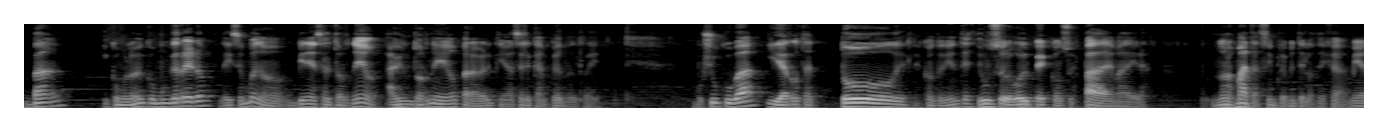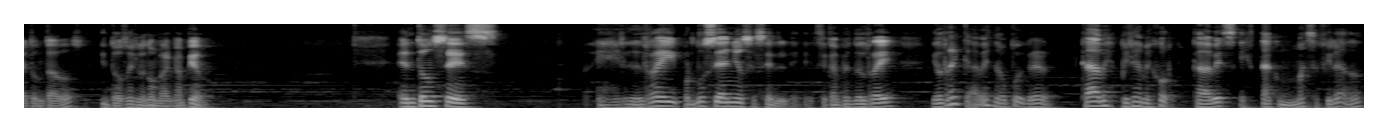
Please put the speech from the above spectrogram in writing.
va y como lo ven como un guerrero, le dicen, bueno, vienes al torneo, hay un torneo para ver quién va a ser el campeón del rey. Bushuku va y derrota a todos los contendientes de un solo golpe con su espada de madera. No los mata, simplemente los deja medio atontados, entonces lo nombran campeón. Entonces, el rey por 12 años es el, campeón del rey, y el rey cada vez no lo puede creer, cada vez pelea mejor, cada vez está como más afilado,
